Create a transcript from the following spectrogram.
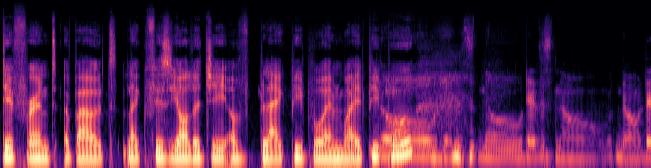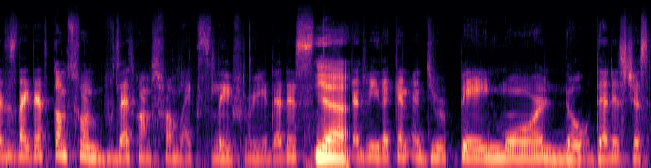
different about like physiology of black people and white people? No, that is no, that is no, no. That is like that comes from that comes from like slavery. That is Yeah. that we that can endure pain more. No, that is just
